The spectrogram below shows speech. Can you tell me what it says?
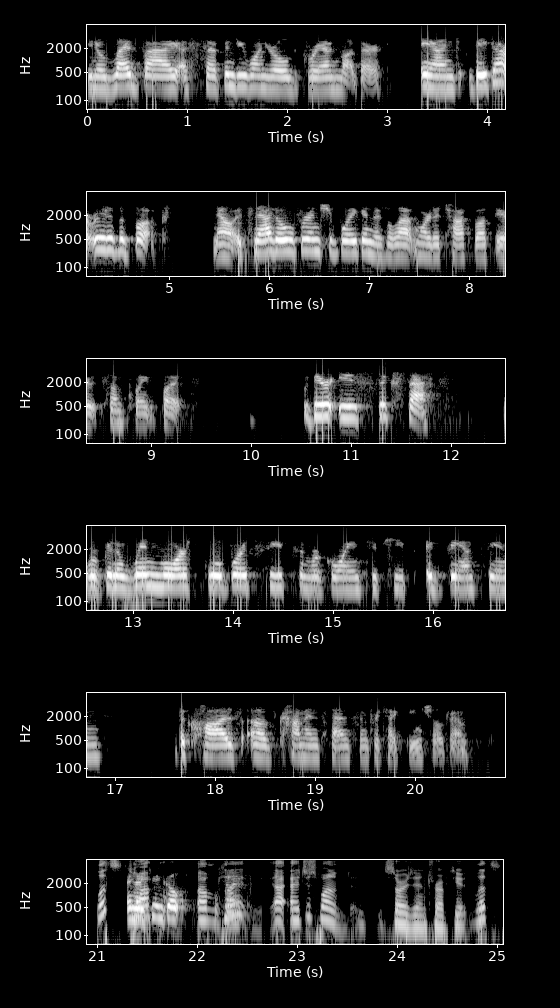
you know, led by a 71 year old grandmother. And they got rid of the books. Now, it's not over in Sheboygan. There's a lot more to talk about there at some point, but there is success. We're going to win more school board seats and we're going to keep advancing the cause of common sense and protecting children. Let's And I talk. think I'll- um, can I? I just want. Sorry to interrupt you. Let's.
